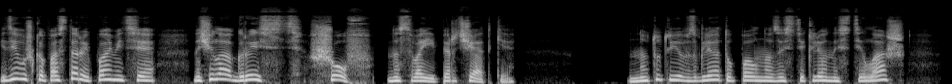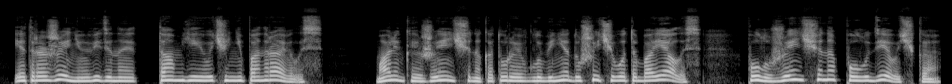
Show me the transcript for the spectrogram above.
И девушка по старой памяти начала грызть шов на свои перчатки. Но тут ее взгляд упал на застекленный стеллаж, и отражение, увиденное там, ей очень не понравилось. Маленькая женщина, которая в глубине души чего-то боялась, полуженщина, полудевочка.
